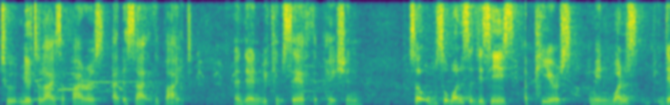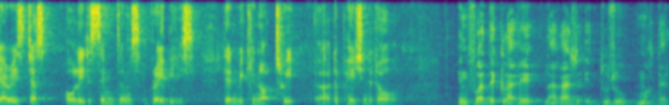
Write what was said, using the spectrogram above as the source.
to neutralize the virus at the site of the bite. And then we can save the patient so, so once the disease appears, I mean, once there is just only the symptoms of rabies, then we cannot treat uh, the patient at all. Une fois déclarée, la rage est toujours mortelle.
